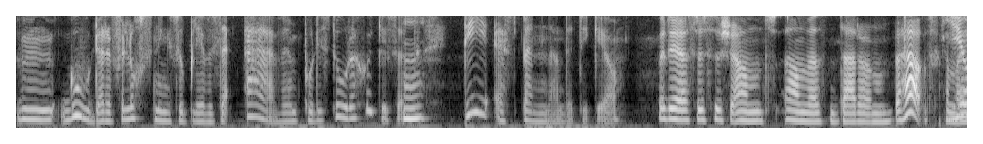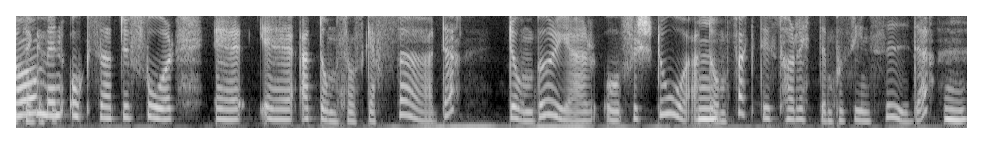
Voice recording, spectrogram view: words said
mm, godare förlossningsupplevelser även på det stora sjukhuset. Mm. Det är spännande tycker jag. För deras resurser används där de behövs? Kan man ja, tänka sig. men också att du får eh, eh, att de som ska föda de börjar att förstå att mm. de faktiskt har rätten på sin sida. Mm.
